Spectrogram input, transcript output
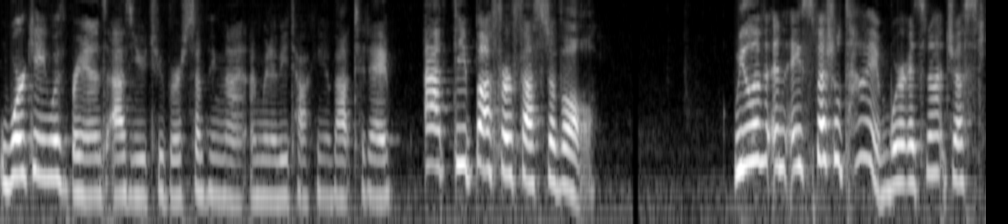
working with brands as YouTubers, something that I'm going to be talking about today at the Buffer Festival we live in a special time where it's not just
